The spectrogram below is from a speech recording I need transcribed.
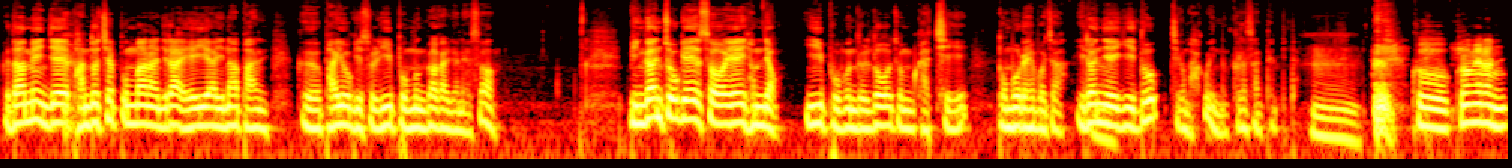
그다음에 이제 반도체뿐만 아니라 AI나 반, 그 바이오 기술 이 부분과 관련해서 민간 쪽에서의 협력 이 부분들도 좀 같이 도모를 해보자 이런 음. 얘기도 지금 하고 있는 그런 상태입니다. 음. 그 그러면은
